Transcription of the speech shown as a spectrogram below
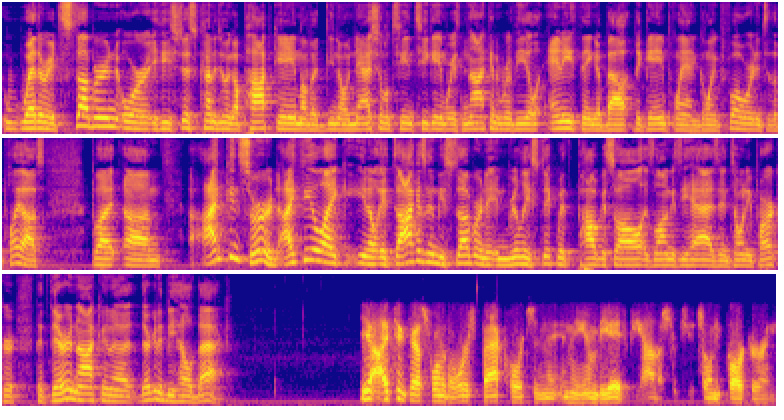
whether it's stubborn or if he's just kind of doing a pop game of a you know national TNT game where he's not going to reveal anything about the game plan going forward into the playoffs. But um, I'm concerned. I feel like you know if Doc is going to be stubborn and really stick with Pau Gasol as long as he has and Tony Parker, that they're not going to they're going to be held back. Yeah, I think that's one of the worst backcourts in the in the NBA. To be honest with you, Tony Parker and,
